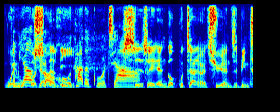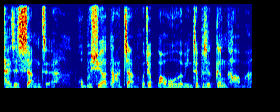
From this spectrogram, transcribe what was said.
维护国家的利益，他的国家是，所以能够不战而屈人之兵才是上者啊。我不需要打仗，我就保护和平，这不是更好吗？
